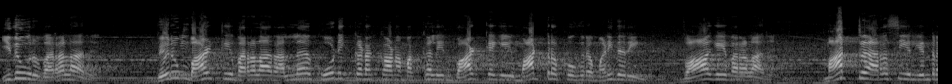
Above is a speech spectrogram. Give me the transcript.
இது ஒரு வரலாறு. வெறும் வாழ்க்கை வரலாறு அல்ல கோடிக்கணக்கான மக்களின் வாழ்க்கையை மாற்றப் போகிற மனிதரின் வாகை வரலாறு. மாற்று அரசியல் என்ற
